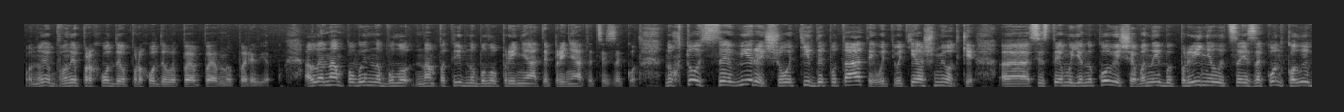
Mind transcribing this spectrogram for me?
вони, вони проходили, проходили певну перевірку. Але нам повинно було, нам потрібно було прийняти, прийняти цей закон. Ну хтось це вірить, що от ті депутати, от, от ті ошмьотки е, системи Януковича, вони би прийняли цей закон, коли б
